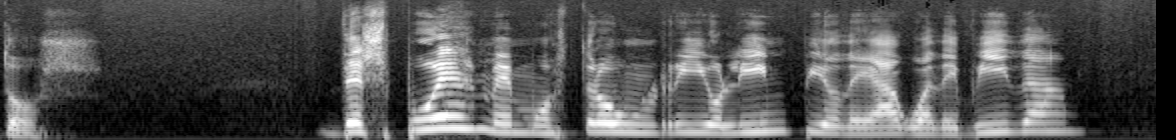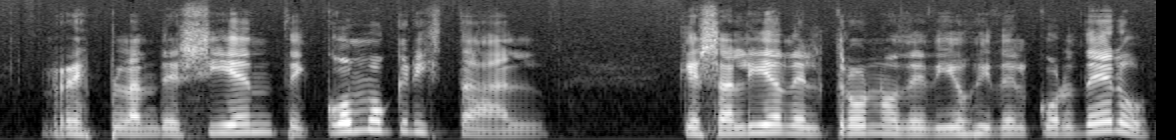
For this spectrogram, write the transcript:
2. Después me mostró un río limpio de agua de vida, resplandeciente como cristal, que salía del trono de Dios y del Cordero.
